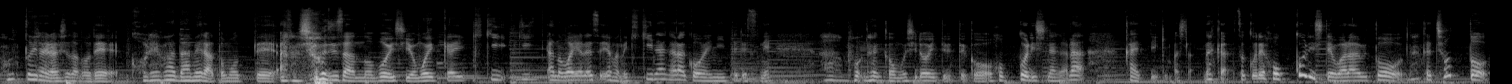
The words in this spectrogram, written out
本当イライラしてたのでこれはダメだと思ってあの庄司さんの Voicy をもう一回聞きあのワイヤレスイヤホンで聞きながら公園に行ってですねあ もうなんか面白いって言ってこうほっこりしながら帰っていきました。なんかそこでほっこりして笑うとなんかちょっと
